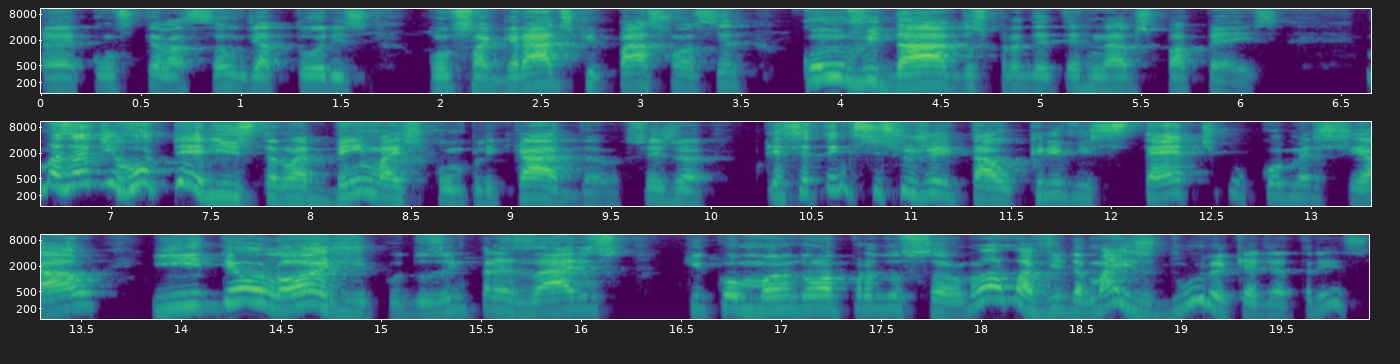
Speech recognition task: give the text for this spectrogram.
é, constelação de atores consagrados que passam a ser convidados para determinados papéis. Mas a de roteirista não é bem mais complicada? Ou seja, porque você tem que se sujeitar ao crivo estético, comercial e ideológico dos empresários que comandam a produção. Não é uma vida mais dura que a de atriz?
